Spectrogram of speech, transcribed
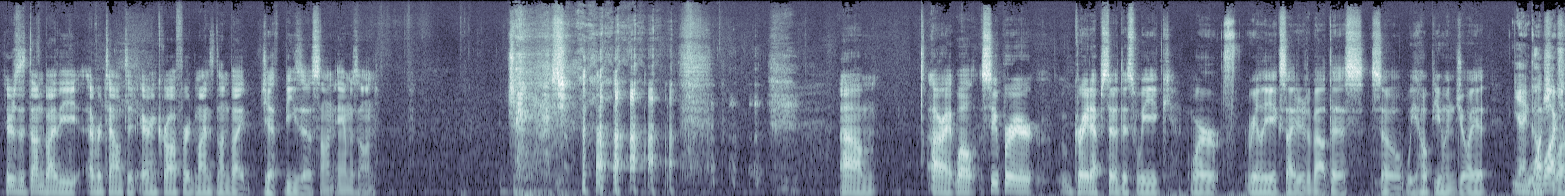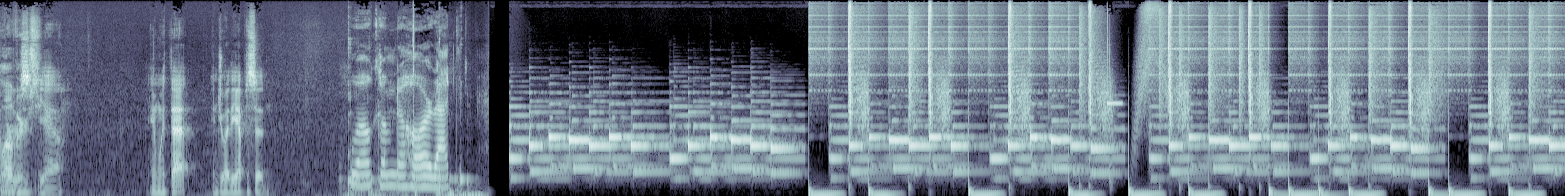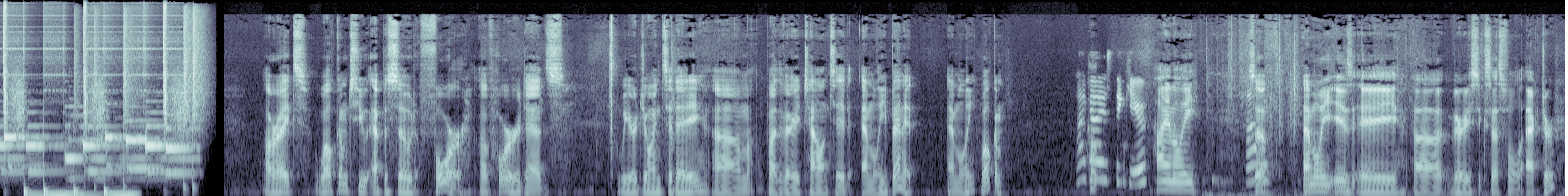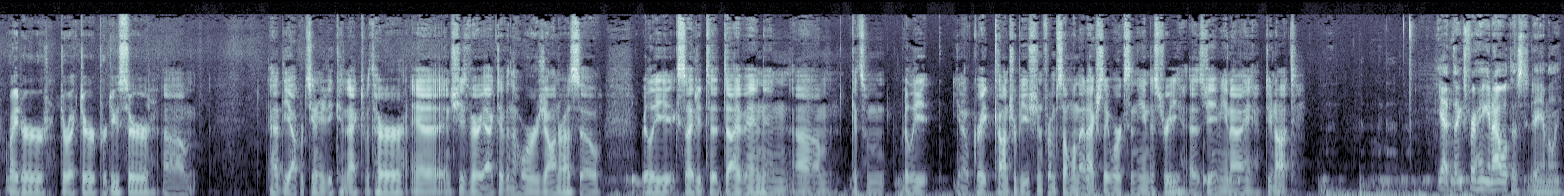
yours is done by the ever talented Aaron Crawford. Mine's done by Jeff Bezos on Amazon. Um, all right. Well, super great episode this week. We're really excited about this, so we hope you enjoy it. Yeah, and go watch Lovers. Yeah. And with that, enjoy the episode. Welcome to Horror Dad. All right. Welcome to episode four of Horror Dads. We are joined today um, by the very talented Emily Bennett. Emily, welcome. Hi guys, thank you. Hi, Emily. Hi. So, Emily is a uh, very successful actor, writer, director, producer. Um, had the opportunity to connect with her, uh, and she's very active in the horror genre. So, really excited to dive in and um, get some really, you know, great contribution from someone that actually works in the industry, as Jamie and I do not. Yeah, thanks for hanging out with us today, Emily.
